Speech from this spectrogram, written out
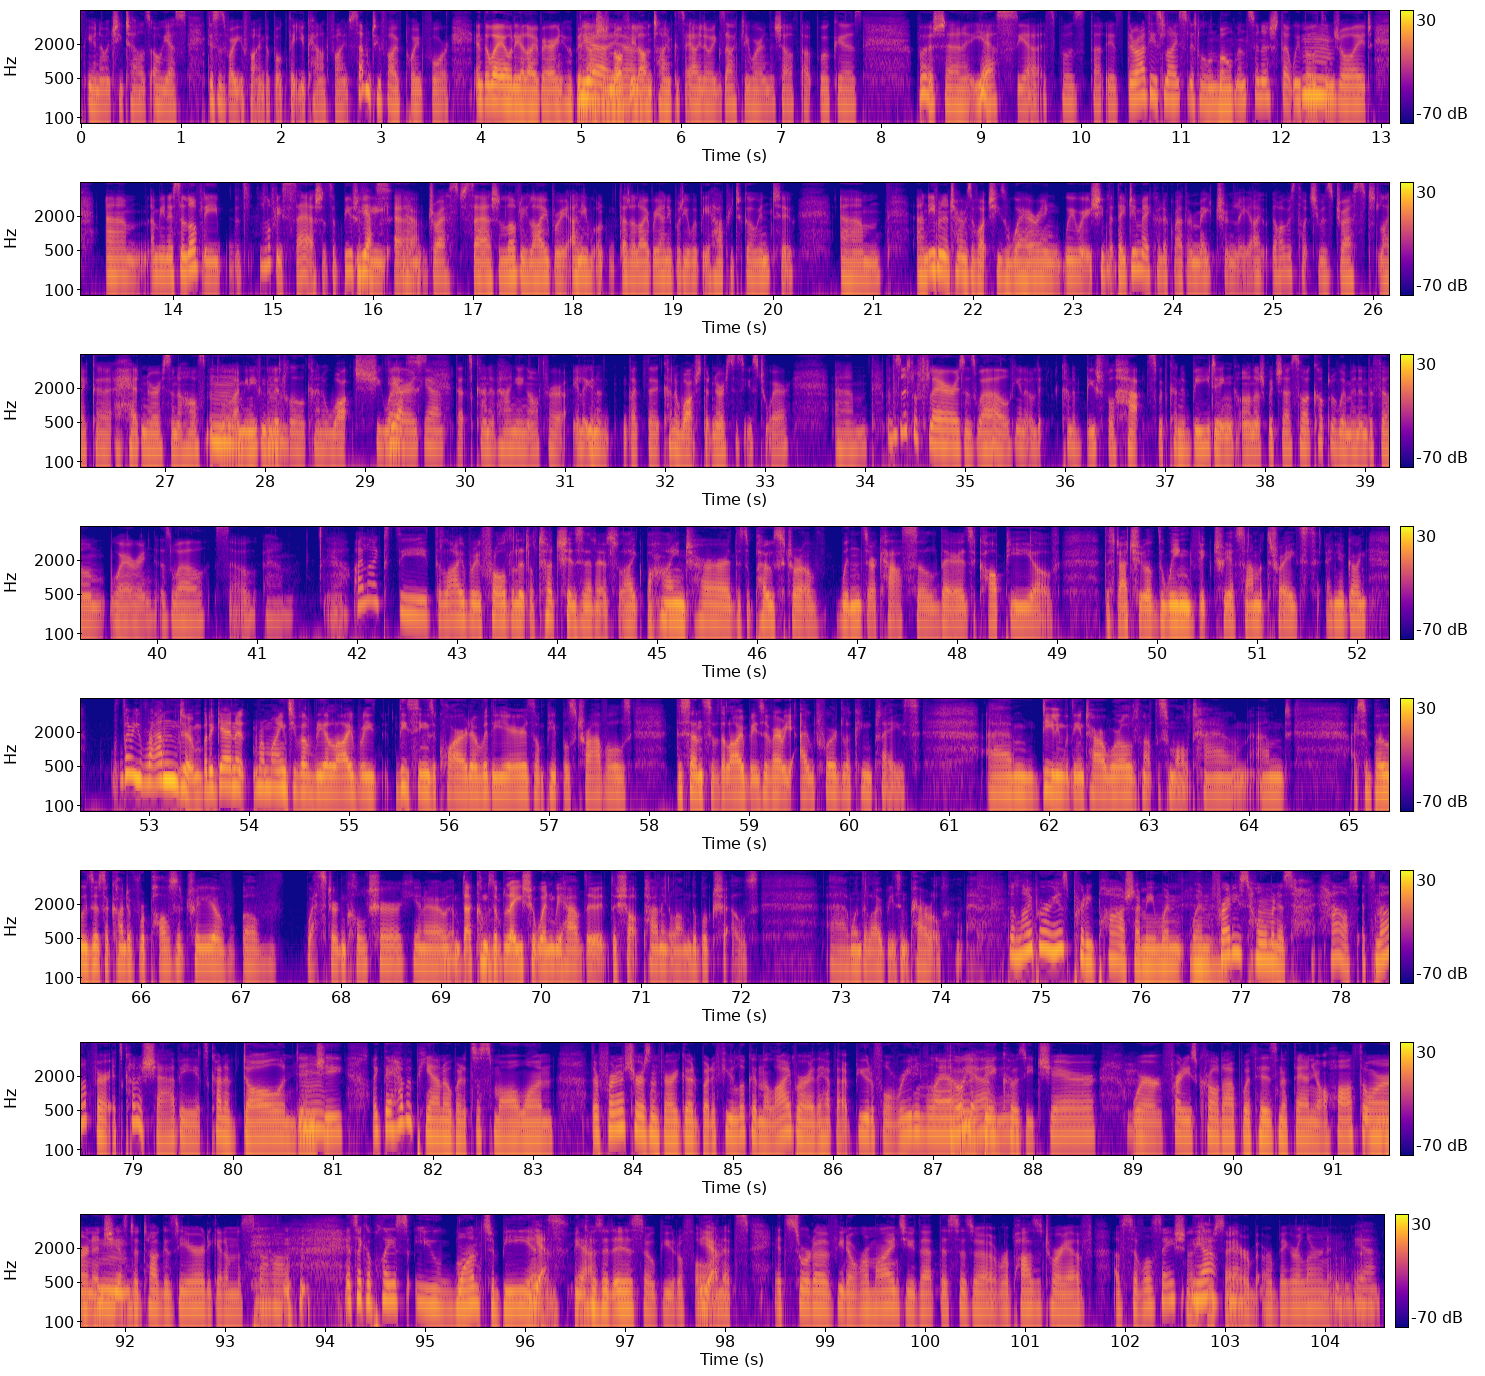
You know, and she tells, "Oh yes, this is where you find the book that you can't find." Seven two five point four. In the way only a librarian who'd been at Yeah, it an awfully yeah. long time could say, "I know exactly where in the shelf that book is." But uh, yes, yeah, I suppose that is. There are these nice little moments in it that we Mm. both enjoyed. Um, I mean, it's a lovely, it's a lovely set. It's a beautifully Yes, um, yeah. dressed set, a lovely library. Anyone that a library anybody would be happy to go into. Um, and even in terms of what she's wearing, we were she, but they do make her look rather matronly. I, I always thought she was dressed like a head nurse in a hospital. I mean, even the little kind of watch she wears yeah. That's kind of hanging off her, you know, like the kind of watch that nurses used to wear. Um, but there's little flares as well, you know, kind of beautiful hats with kind of beading on it, which I saw a couple of women in the film wearing as well. So. Um, yeah. I liked the the library for all the little touches in it. Like behind her, there's a poster of Windsor Castle. There's a copy of the statue of the winged victory of Samothrace, and you're going very random. But again, it reminds you of a real library. These things acquired over the years on people's travels. The sense of the library is a very outward looking place, um, dealing with the entire world, not the small town. And I suppose there's a kind of repository of of Western culture, you know, and that comes up later when we have the, the shot panning along the bookshelves uh, when the library's in peril. The library is pretty posh. I mean, when when Freddie's home in his house, it's not very. It's kind of shabby. It's kind of dull and dingy. Like they have a piano, but it's a small one. Their furniture isn't very good. But if you look in the library, they have that beautiful reading lamp Oh, and yeah, the big yeah. cozy chair where Freddie's curled up with his Nathaniel Hawthorne, and she has to tug his ear to get him to stop. it's like a place you want to be in Yes, yeah. because it is so beautiful, Yeah. and it's it's sort of you know reminds you that this is a repository of of civilization, Yeah, you say, yeah. or, or bigger learning. Yeah.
